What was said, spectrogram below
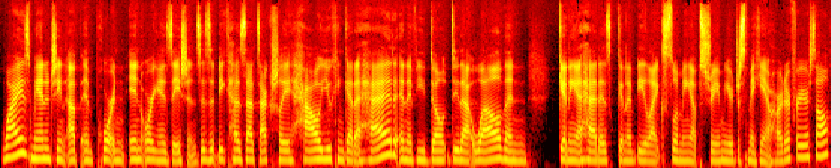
Why is managing up important in organizations? Is it because that's actually how you can get ahead? And if you don't do that well, then getting ahead is going to be like swimming upstream. You're just making it harder for yourself?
